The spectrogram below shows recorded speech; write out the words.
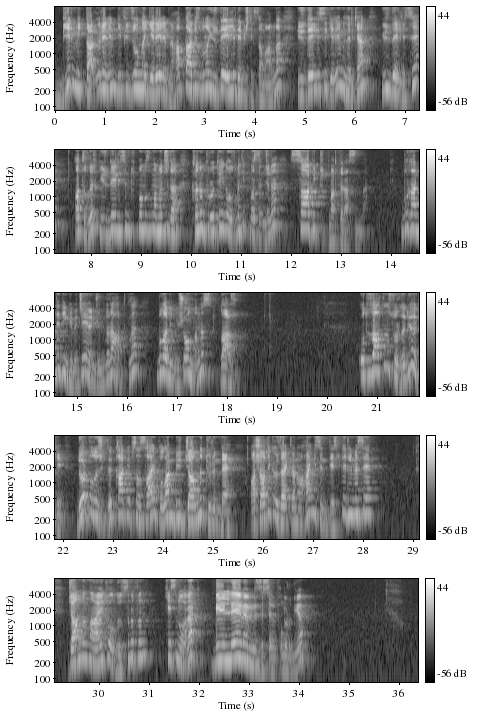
bir miktar ürenin difüzyonuna geri emilme. Hatta biz buna %50 demiştik zamanında. %50'si geri emilirken %50'si atılır. %50'sini tutmamızın amacı da kanın protein ozmotik basıncını sabit tutmaktır aslında. Buradan dediğim gibi C öncülünü rahatlıkla bulabilmiş olmanız lazım. 36. soruda diyor ki 4 olacaklı kalp yapısına sahip olan bir canlı türünde aşağıdaki özelliklerden hangisinin tespit edilmesi canlının ait olduğu sınıfın kesin olarak belirleyemememize sebep olur diyor.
